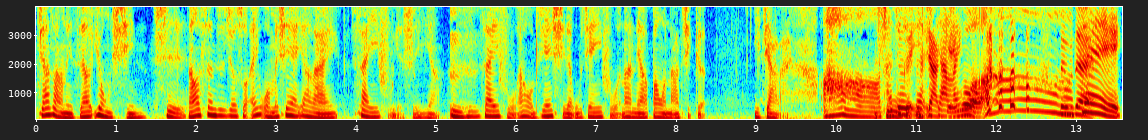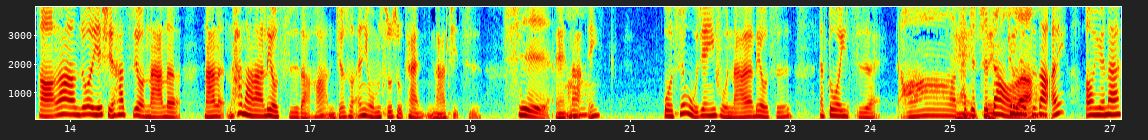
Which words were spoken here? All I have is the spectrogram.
家长，你只要用心是，然后甚至就说，哎，我们现在要来晒衣服也是一样，嗯，晒衣服啊，我们今天洗了五件衣服，那你要帮我拿几个？衣架来。啊？十五个衣架给我，对不对？对，好，那如果也许他只有拿了拿了他拿了六只的哈，你就说，哎，我们数数看你拿几只？是，哎，那哎，我只有五件衣服拿了六只，那多一只哎，哦，他就知道了，就知道，哎，哦，原来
